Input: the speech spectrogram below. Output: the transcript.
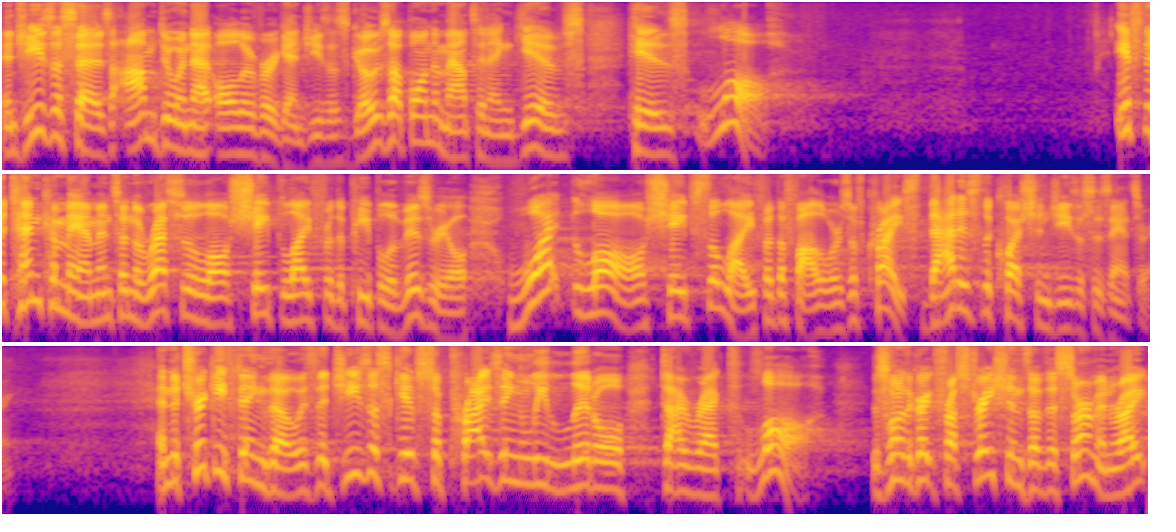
And Jesus says, I'm doing that all over again. Jesus goes up on the mountain and gives his law. If the Ten Commandments and the rest of the law shaped life for the people of Israel, what law shapes the life of the followers of Christ? That is the question Jesus is answering. And the tricky thing, though, is that Jesus gives surprisingly little direct law. Is one of the great frustrations of this sermon, right?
